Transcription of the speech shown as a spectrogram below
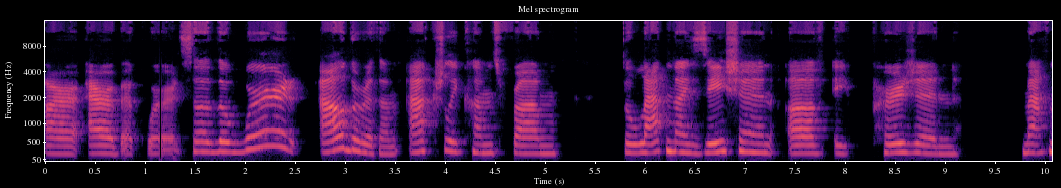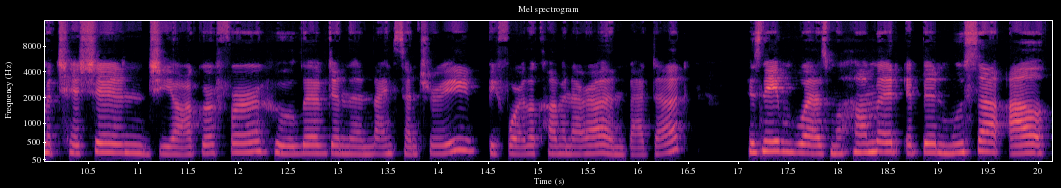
are Arabic words. So the word algorithm actually comes from the Latinization of a Persian mathematician geographer who lived in the ninth century before the Common Era in Baghdad. His name was Muhammad ibn Musa al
